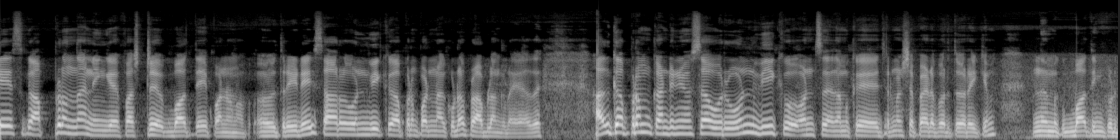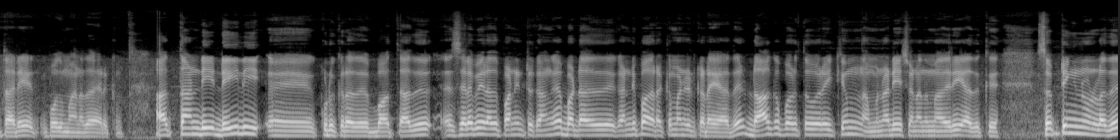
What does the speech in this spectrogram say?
டேஸ்க்கு அப்புறம் தான் நீங்கள் ஃபஸ்ட்டு பாத்தே பண்ணணும். ஒரு three days or one week அப்புறம் பண்ணால் கூட ப்ராப்ளம் கிடையாது. அதுக்கப்புறம் கண்டினியூஸாக ஒரு ஒன் வீக் ஒன்ஸ் நமக்கு ஜெர்மன் ஷெப்பேடை பொறுத்த வரைக்கும் நமக்கு பாத்திங் கொடுத்தாலே போதுமானதாக இருக்கும். அதை தாண்டி டெய்லி கொடுக்குறது பாத் அது சில பேர் அது பண்ணிகிட்ருக்காங்க பட் அது கண்டிப்பாக ரெக்கமெண்டட் கிடையாது. டாகை பொறுத்த வரைக்கும் நான் முன்னாடியே சொன்னது மாதிரி அதுக்கு செப்டிங்னு உள்ளது.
